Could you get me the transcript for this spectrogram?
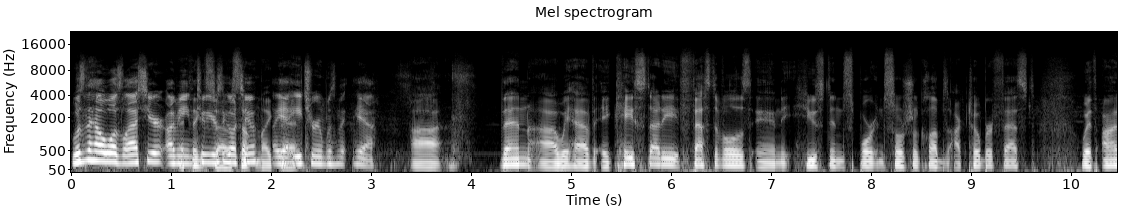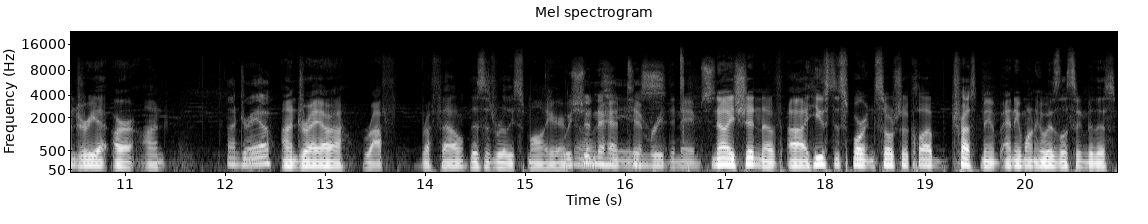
Wasn't that how it was last year? I mean, think two years so, ago too. like Oh, yeah, that. each room was. n- Yeah. Uh, then uh, we have a case study festivals and Houston Sport and Social Club's Oktoberfest with Andrea or and, Andrea. Andrea Raff, Rafael. This is really small here. We shouldn't Oh, have had Tim jeez. read the names. no, he shouldn't have. Uh, Houston Sport and Social Club. Trust me, anyone who is listening to this,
